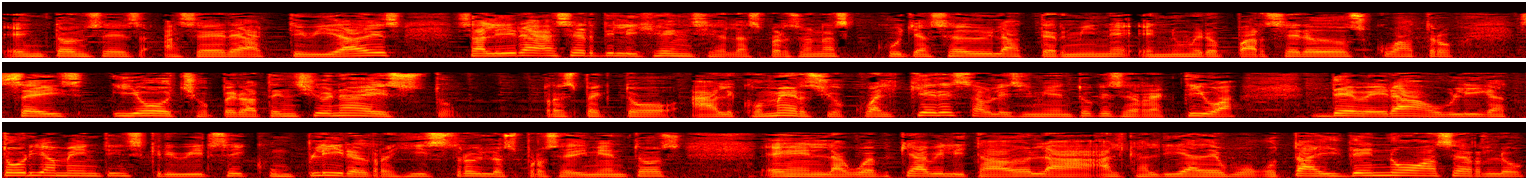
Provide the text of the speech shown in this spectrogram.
entonces hacer actividades, salir a hacer diligencias las personas cuya cédula termine en número par 0, 2, 4, 6 y 8. Pero atención a esto. Respecto al comercio. Cualquier establecimiento que se reactiva deberá obligatoriamente inscribirse y cumplir el registro y los procedimientos en la web que ha habilitado la alcaldía de Bogotá y de no hacerlo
